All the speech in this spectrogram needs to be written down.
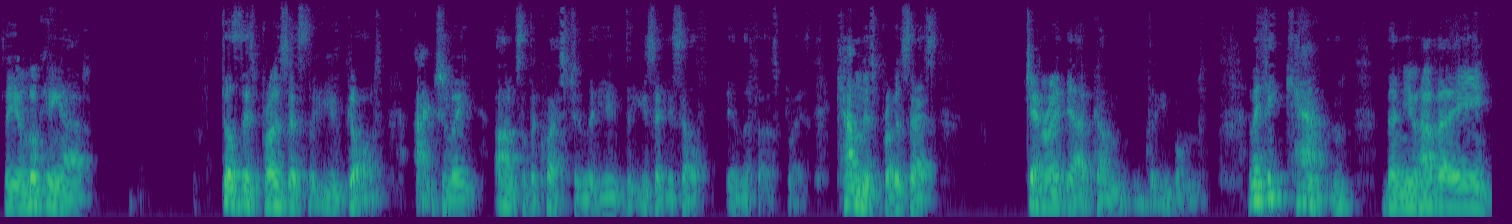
So you're looking at, does this process that you've got actually answer the question that you, that you set yourself in the first place? Can this process generate the outcome that you want? And if it can, then you have a,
